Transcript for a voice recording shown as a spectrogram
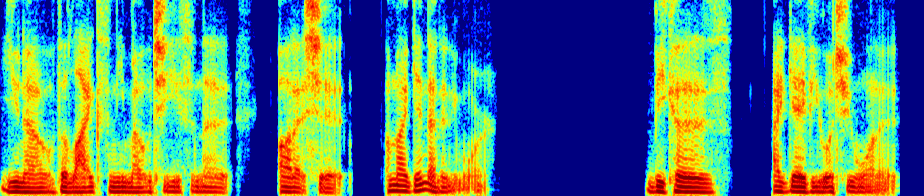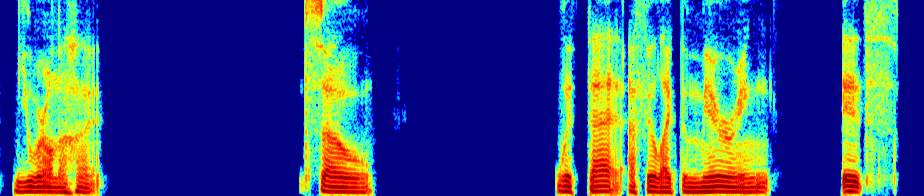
you know the likes and emojis and the all that shit. I'm not getting that anymore because I gave you what you wanted. You were on the hunt. So with that, I feel like the mirroring it's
